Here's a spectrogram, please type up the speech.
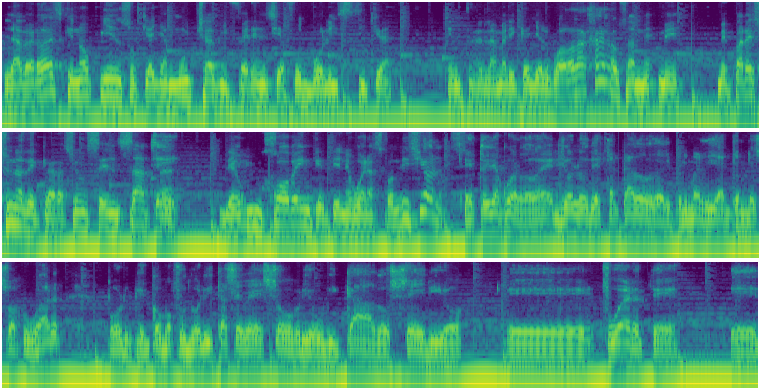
la verdad es que no pienso que haya mucha diferencia futbolística entre el América y el Guadalajara. O sea, me, me, parece una declaración sensata de un joven que tiene buenas condiciones. Estoy de acuerdo, ¿eh? yo lo he destacado desde el primer día que empezó a jugar, porque como futbolista se ve sobrio, ubicado, serio, eh, fuerte. Eh,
